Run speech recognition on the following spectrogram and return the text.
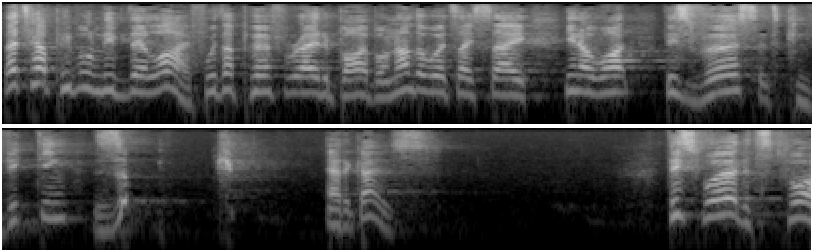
That's how people live their life with a perforated Bible. In other words, they say, you know what? This verse, it's convicting. Zip. Out it goes. This word, it's, oh,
